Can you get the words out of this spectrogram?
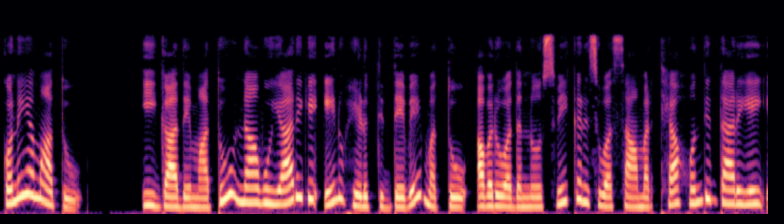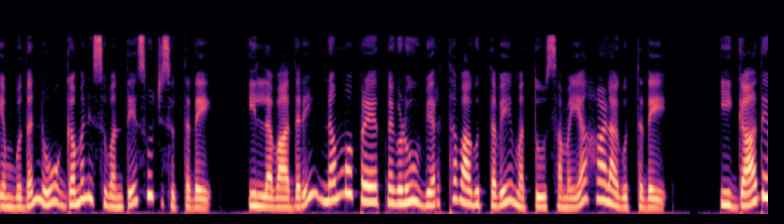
ಕೊನೆಯ ಮಾತು. ಈ ಗಾದೆ ಮಾತು ನಾವು ಯಾರಿಗೆ ಏನು ಹೇಳುತ್ತಿದ್ದೇವೆ ಮತ್ತು ಅವರು ಅದನ್ನು ಸ್ವೀಕರಿಸುವ ಸಾಮರ್ಥ್ಯ ಹೊಂದಿದ್ದಾರೆಯೇ ಎಂಬುದನ್ನು ಗಮನಿಸುವಂತೆ ಸೂಚಿಸುತ್ತದೆ. ಇಲ್ಲವಾದರೆ ನಮ್ಮ ಪ್ರಯತ್ನಗಳು ವ್ಯರ್ಥವಾಗುತ್ತವೆ ಮತ್ತು ಸಮಯ ಹಾಳಾಗುತ್ತದೆ. ಈ ಗಾದೆ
